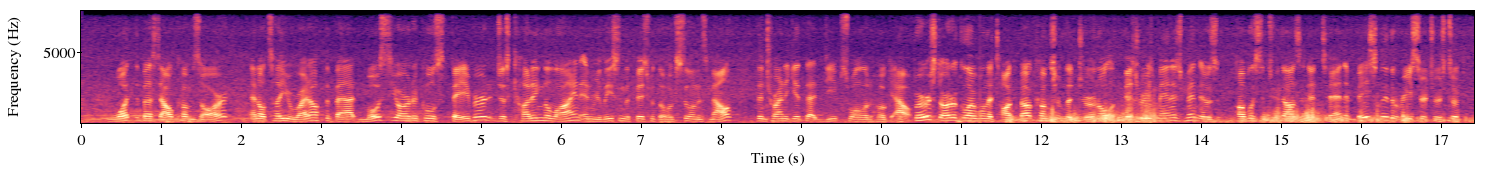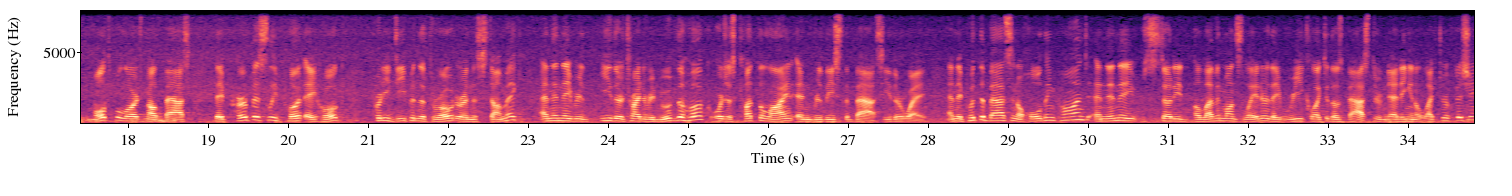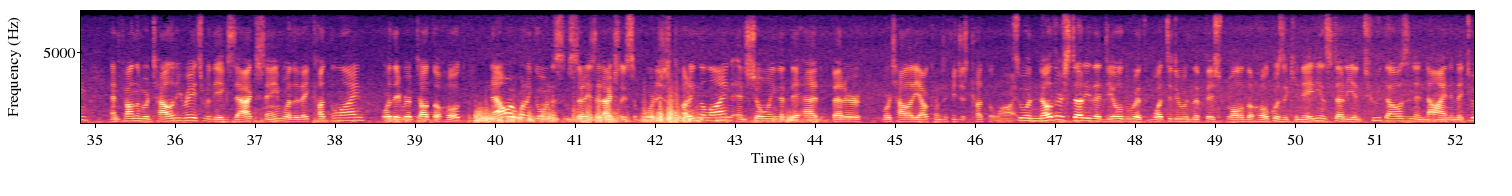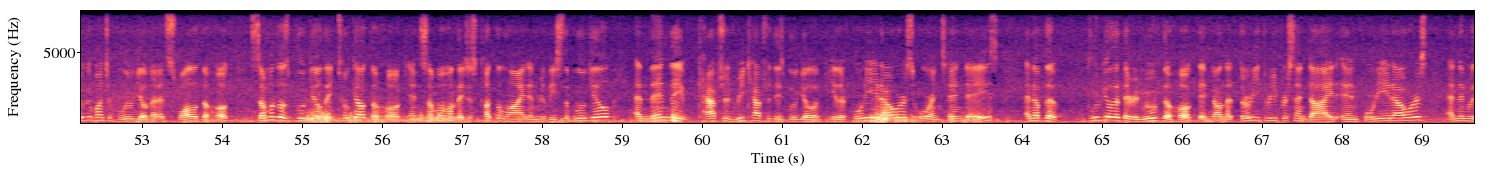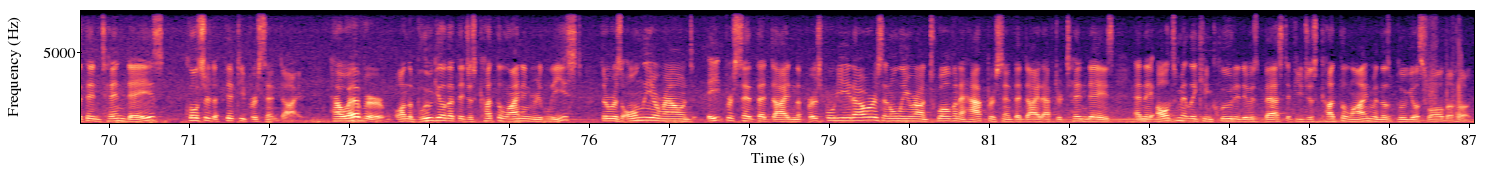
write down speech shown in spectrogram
what the best outcomes are and I'll tell you right off the bat, most of the articles favored just cutting the line and releasing the fish with the hook still in its mouth than trying to get that deep swallowed hook out. First article I want to talk about comes from the Journal of Fisheries Management. It was published in 2010 and basically the researchers took multiple largemouth bass, they purposely put a hook pretty deep in the throat or in the stomach and then they either try to remove the hook or just cut the line and release the bass either way and they put the bass in a holding pond and then they studied 11 months later they recollected those bass through netting and electrofishing and found the mortality rates were the exact same whether they cut the line or they ripped out the hook now i want to go into some studies that actually supported just cutting the line and showing that they had better mortality outcomes if you just cut the line. So another study that dealt with what to do with the fish swallowed the hook was a Canadian study in 2009 and they took a bunch of bluegill that had swallowed the hook. Some of those bluegill they took out the hook and some of them they just cut the line and released the bluegill and then they captured, recaptured these bluegill in either 48 hours or in 10 days and of the bluegill that they removed the hook, they found that 33% died in 48 hours, and then within 10 days, closer to 50% died. However, on the bluegill that they just cut the line and released, there was only around 8% that died in the first 48 hours and only around 12.5% that died after 10 days. And they ultimately concluded it was best if you just cut the line when those bluegill swallow the hook.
